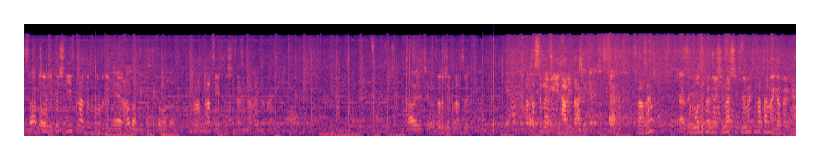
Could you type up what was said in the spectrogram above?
Myślałem, że jakaś śliwka, to kurde. Nie, woda tylko, tylko woda. A w pracy jesteście pewnie, dlatego, tak? Całe życie w To będzie pracy. Tato z synem jechali, tak? Tak. Razem? Razem. To młody pewnie 18 km, a ta mega pewnie.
